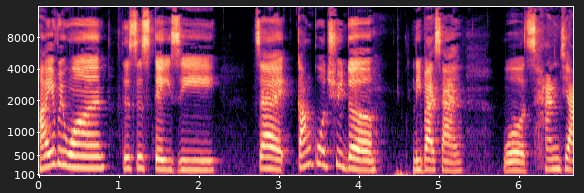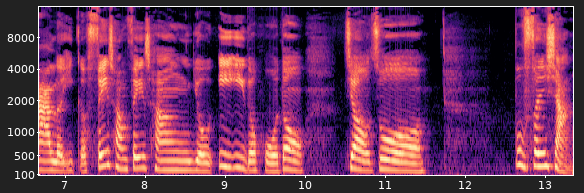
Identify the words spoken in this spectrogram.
Hi everyone, this is Daisy. 在刚过去的礼拜三，我参加了一个非常非常有意义的活动，叫做“不分享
